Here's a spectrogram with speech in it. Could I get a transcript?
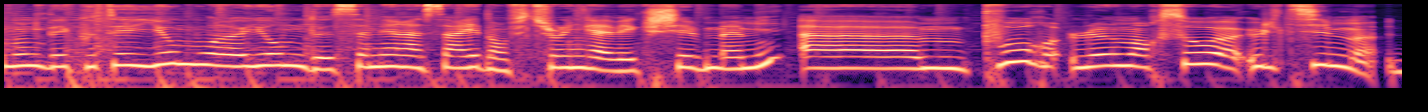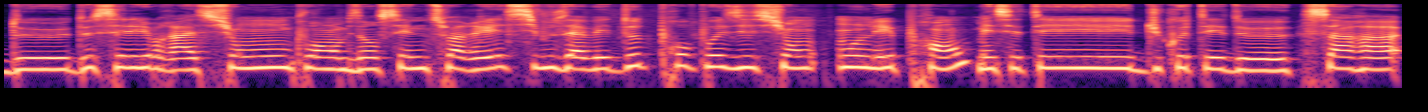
donc d'écouter Yom Yom de Samira Saïd en featuring avec Cheb Mami euh, pour le morceau euh, ultime de, de célébration pour ambiancer une soirée. Si vous avez d'autres propositions, on les prend. Mais c'était du côté de Sarah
